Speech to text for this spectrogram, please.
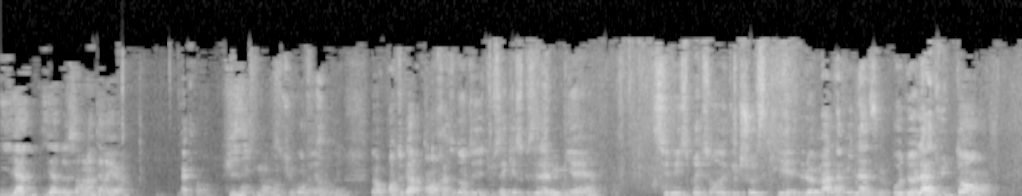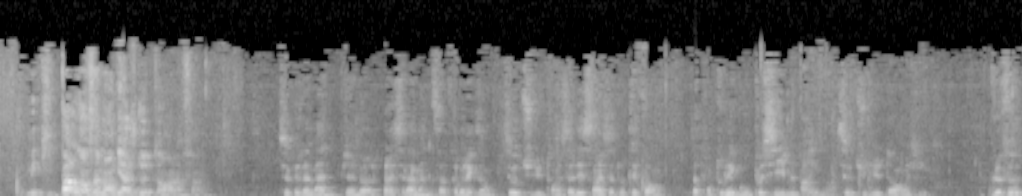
Il y a, il y a de ça à l'intérieur, D'accord. physiquement. Donc tu confirmes. Donc en tout cas, en dit, tu sais qu'est-ce que c'est la lumière? C'est une expression de quelque chose qui est le malaminasme au-delà du temps, mais qui parle dans un langage de temps à la fin. C'est que la manne. C'est la manne, c'est un très bon exemple. C'est au-dessus du temps et ça descend et ça a toutes les formes. Ça prend tous les goûts possibles. Par exemple. C'est au-dessus du temps aussi. Le feu.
